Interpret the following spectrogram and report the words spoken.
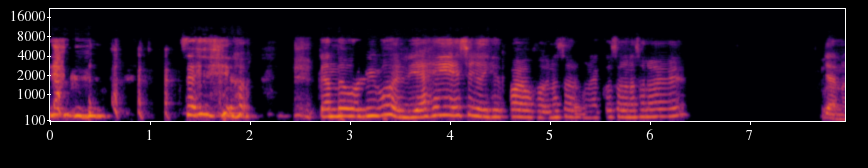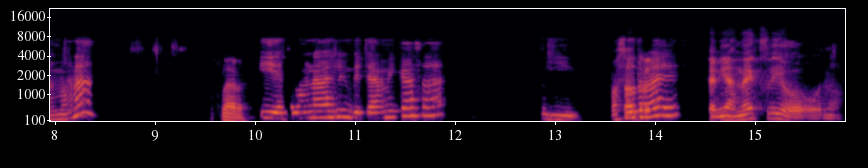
se dio. Cuando volvimos del viaje y eso, yo dije, "Pa, fue una, sola- una cosa de una sola vez, ya no hay más nada. Claro. Y después una vez lo invité a mi casa y pasó otra vez. ¿Tenías Netflix o, o no?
